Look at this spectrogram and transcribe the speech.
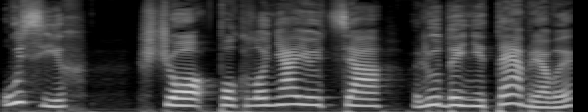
усіх, що поклоняються людині темряви,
